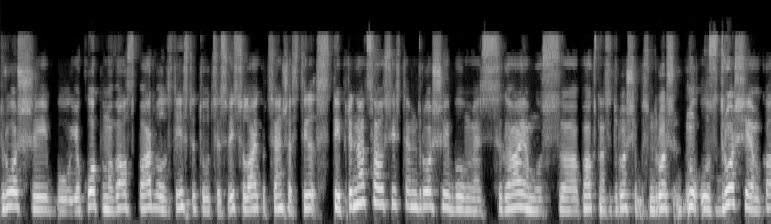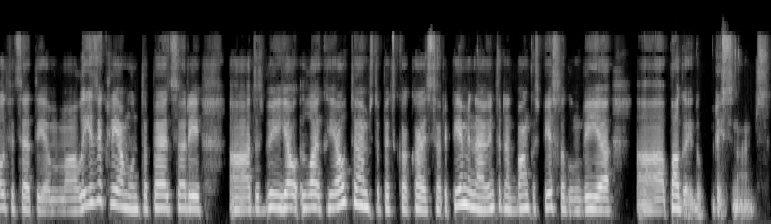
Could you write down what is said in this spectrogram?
drošību, jo kopumā valsts pārvaldes institūcijas visu laiku cenšas stiprināt savu sistēmu drošību. Mēs gājam uz paaugstinātas drošības un droši, nu, uz drošiem, kvalificētiem līdzekļiem, un tāpēc arī tas bija jau, laika jautājums, tāpēc, kā kā es arī pieminēju, internetbankas pieslēguma bija pagaidu risinājums.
